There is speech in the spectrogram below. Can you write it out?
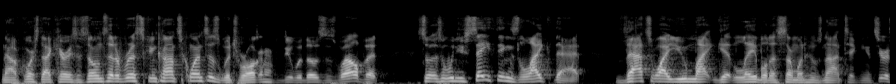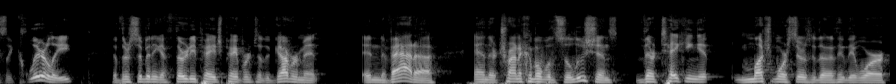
Now, of course, that carries its own set of risks and consequences, which we're all going to have to deal with those as well. But so, so when you say things like that, that's why you might get labeled as someone who's not taking it seriously. Clearly, if they're submitting a 30 page paper to the government in Nevada and they're trying to come up with solutions, they're taking it much more seriously than I think they were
